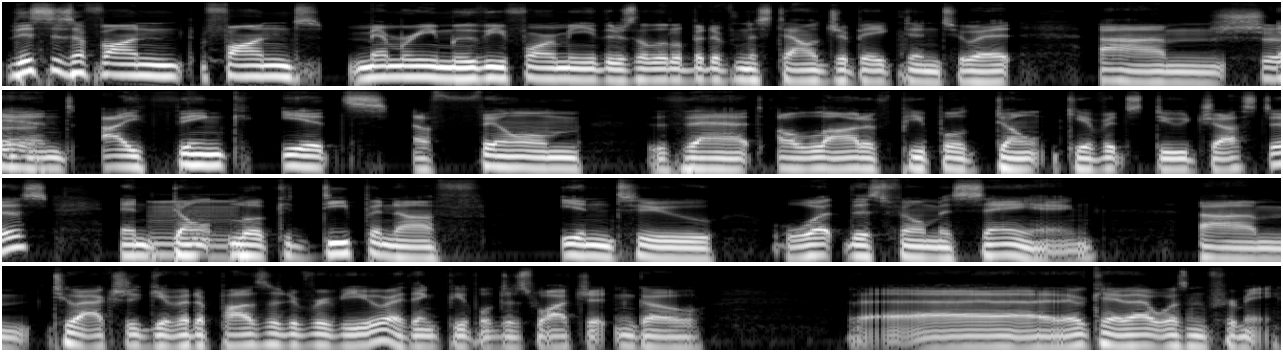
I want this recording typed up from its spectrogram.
this is a fond, fond memory movie for me. There's a little bit of nostalgia baked into it. Um, Sure. And I think it's a film that a lot of people don't give its due justice and Mm. don't look deep enough into what this film is saying um, to actually give it a positive review. I think people just watch it and go, uh, okay, that wasn't for me.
